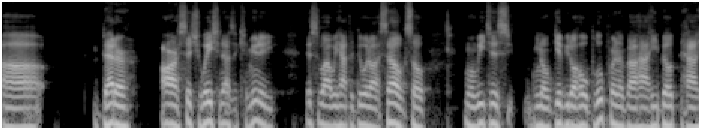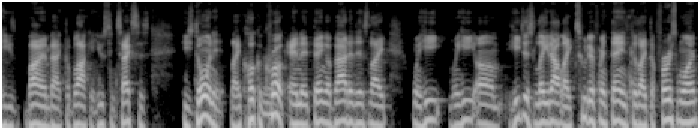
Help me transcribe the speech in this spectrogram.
uh, better our situation as a community. This is why we have to do it ourselves. So when we just you know give you the whole blueprint about how he built how he's buying back the block in Houston, Texas, he's doing it like hook or crook. And the thing about it is like when he when he um he just laid out like two different things because like the first one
